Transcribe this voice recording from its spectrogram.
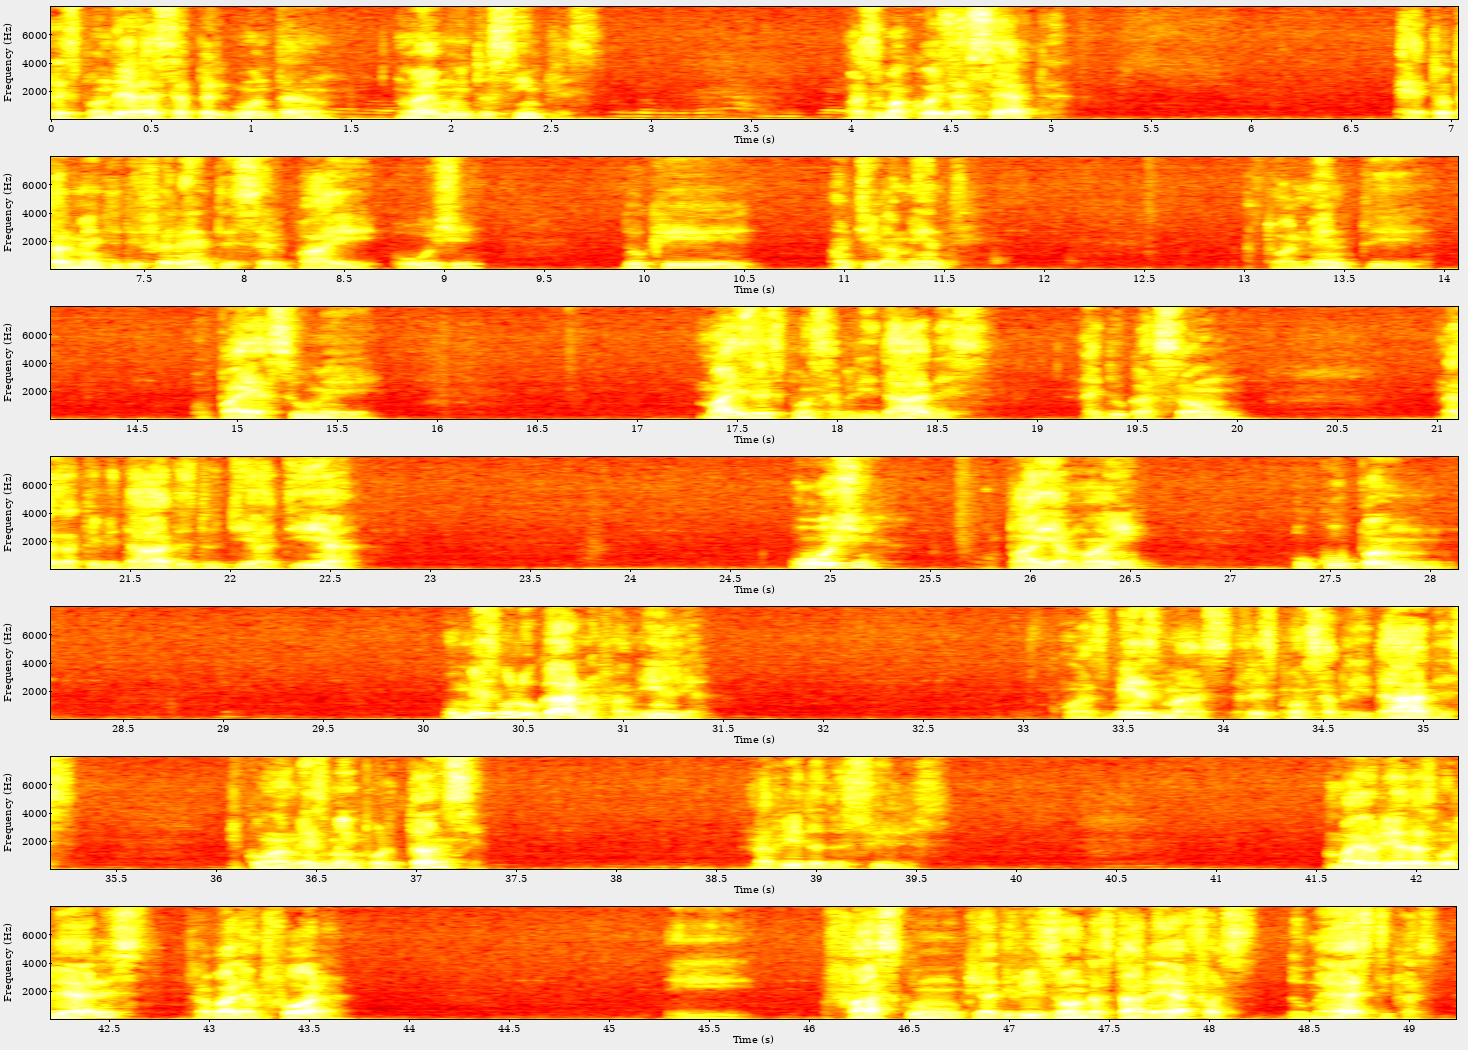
responder a essa pergunta não é muito simples. Mas uma coisa é certa. É totalmente diferente ser pai hoje do que antigamente. Atualmente, o pai assume mais responsabilidades na educação, nas atividades do dia a dia. Hoje, o pai e a mãe ocupam o mesmo lugar na família, com as mesmas responsabilidades e com a mesma importância na vida dos filhos. A maioria das mulheres trabalham fora e faz com que a divisão das tarefas domésticas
